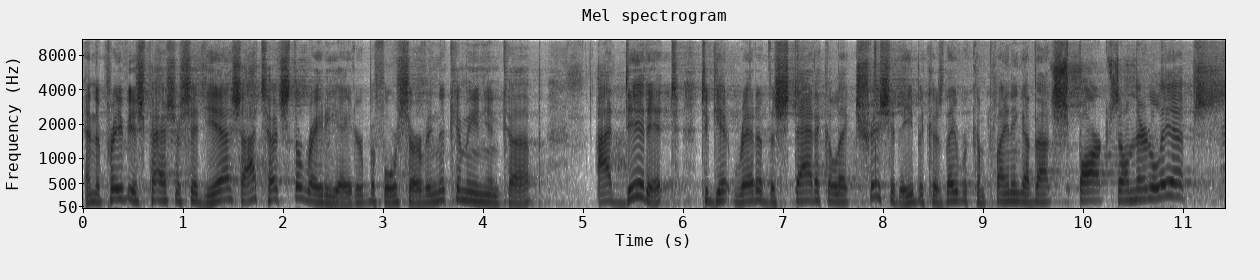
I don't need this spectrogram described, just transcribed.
And the previous pastor said, Yes, I touched the radiator before serving the communion cup. I did it to get rid of the static electricity because they were complaining about sparks on their lips.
